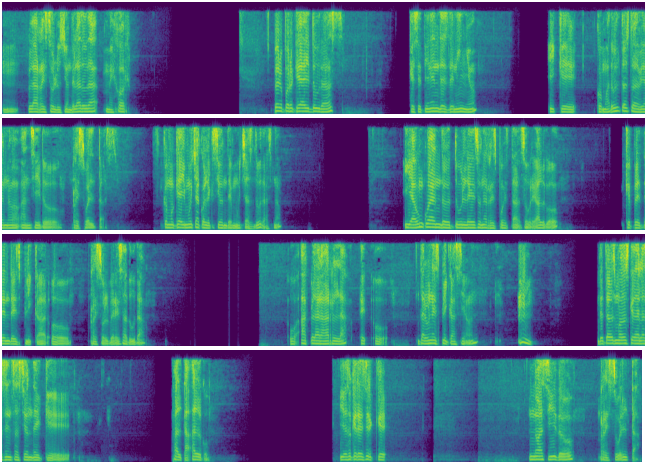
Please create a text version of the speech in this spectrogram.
mm, la resolución de la duda, mejor. Pero porque hay dudas que se tienen desde niño y que como adultos todavía no han sido resueltas como que hay mucha colección de muchas dudas, ¿no? Y aun cuando tú lees una respuesta sobre algo que pretende explicar o resolver esa duda, o aclararla, eh, o dar una explicación, de todos modos queda la sensación de que falta algo. Y eso quiere decir que no ha sido resuelta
